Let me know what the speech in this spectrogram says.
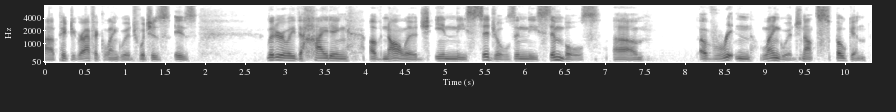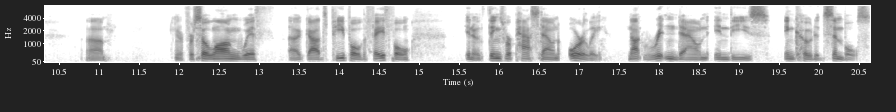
uh, pictographic language, which is is literally the hiding of knowledge in these sigils, in these symbols um, of written language, not spoken. Um, you know, for so long with uh, God's people, the faithful, you know, things were passed down orally, not written down in these encoded symbols.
